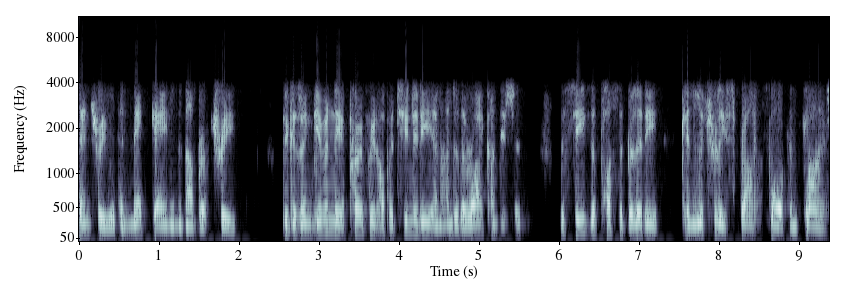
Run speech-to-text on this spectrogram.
century with a net gain in the number of trees. Because when given the appropriate opportunity and under the right conditions, the seeds of possibility can literally sprout forth and flourish.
